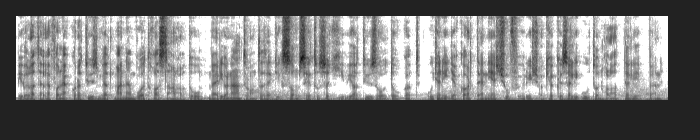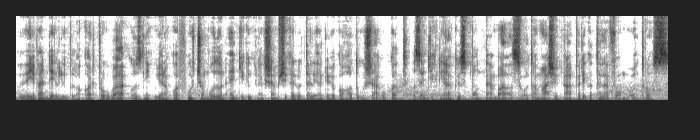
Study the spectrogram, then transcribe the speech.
Mivel a telefon ekkor a tűz miatt már nem volt használható, Marion átront az egyik szomszédhoz, hogy hívja a tűzoltókat. Ugyanígy akart tenni egy sofőr is, aki a közeli úton haladt el éppen. Ő egy vendéglőből akart próbálkozni, ugyanakkor furcsa módon egyiküknek sem sikerült elérniük a hatóságokat. Az egyiknél a központ nem válaszolt, a másiknál pedig a telefon volt rossz.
